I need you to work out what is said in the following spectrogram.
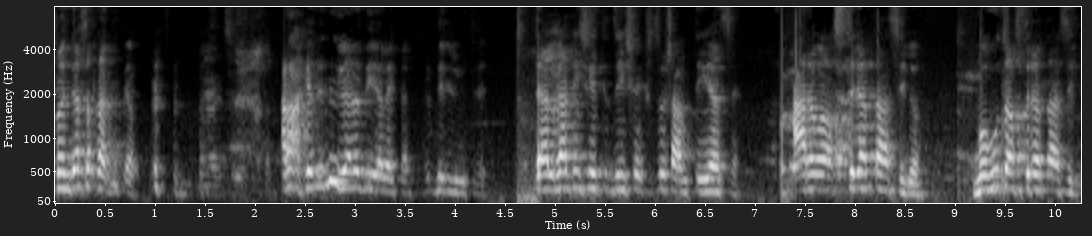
সন্ধ্যা ছটা দিতাম। আর আগে দিন দুইবারে দিয়ে লাইতাম দিনের ভিতরে। তেল গাড়ি সে যে সে কিছু শান্তি আছে। আরও অস্থিরতা আছিল। বহুত অস্থিরতা আছিল।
